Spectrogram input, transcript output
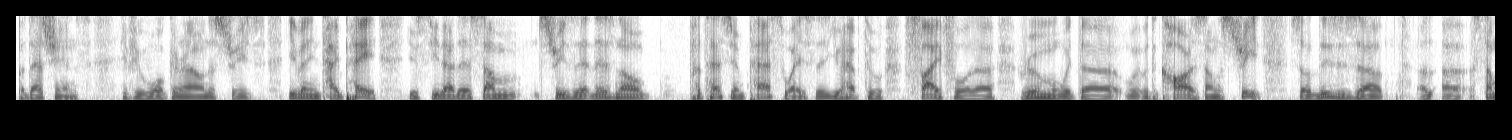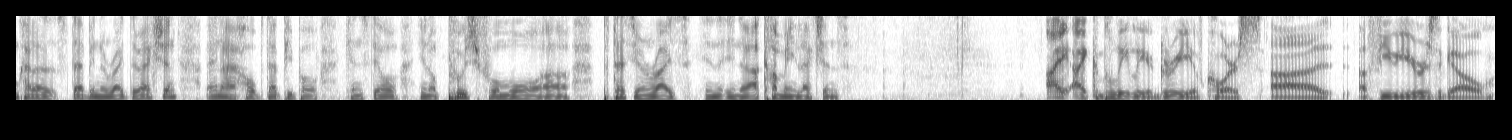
pedestrians. If you walk around the streets, even in Taipei, you see that there's some streets that there's no pedestrian pathways that you have to fight for the room with the with the cars on the street. So this is a, a, a, some kind of step in the right direction, and I hope that people can still you know push for more uh, pedestrian rights in in the upcoming elections. I, I completely agree, of course. Uh, a few years ago,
